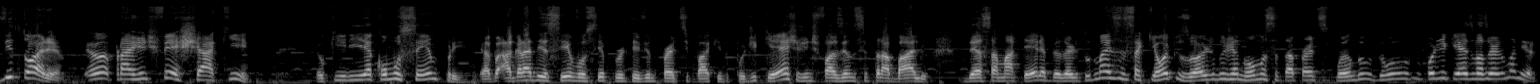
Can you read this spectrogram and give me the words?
Vitória, eu, pra gente fechar aqui, eu queria, como sempre, agradecer você por ter vindo participar aqui do podcast, a gente fazendo esse trabalho dessa matéria, apesar de tudo, mas isso aqui é um episódio do Genoma, você está participando do, podcast de uma certa maneira.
